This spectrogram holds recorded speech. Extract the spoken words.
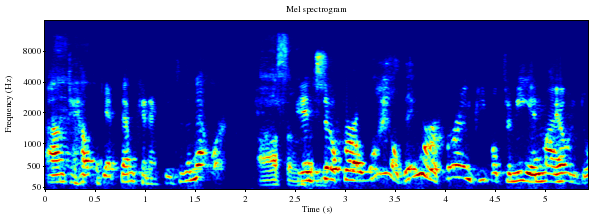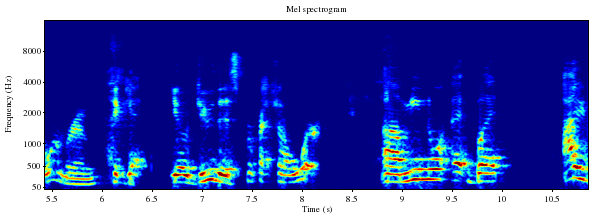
um, to help get them connected to the network. Awesome. And so for a while, they were referring people to me in my own dorm room to get, you know, do this professional work. Um, meanwhile, uh, but I,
